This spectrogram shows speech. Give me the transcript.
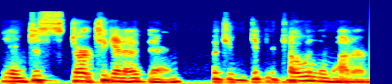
you know just start to get out there. Put your dip your toe in the water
